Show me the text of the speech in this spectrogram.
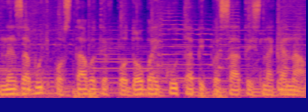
не забудь поставити вподобайку та підписатись на канал.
